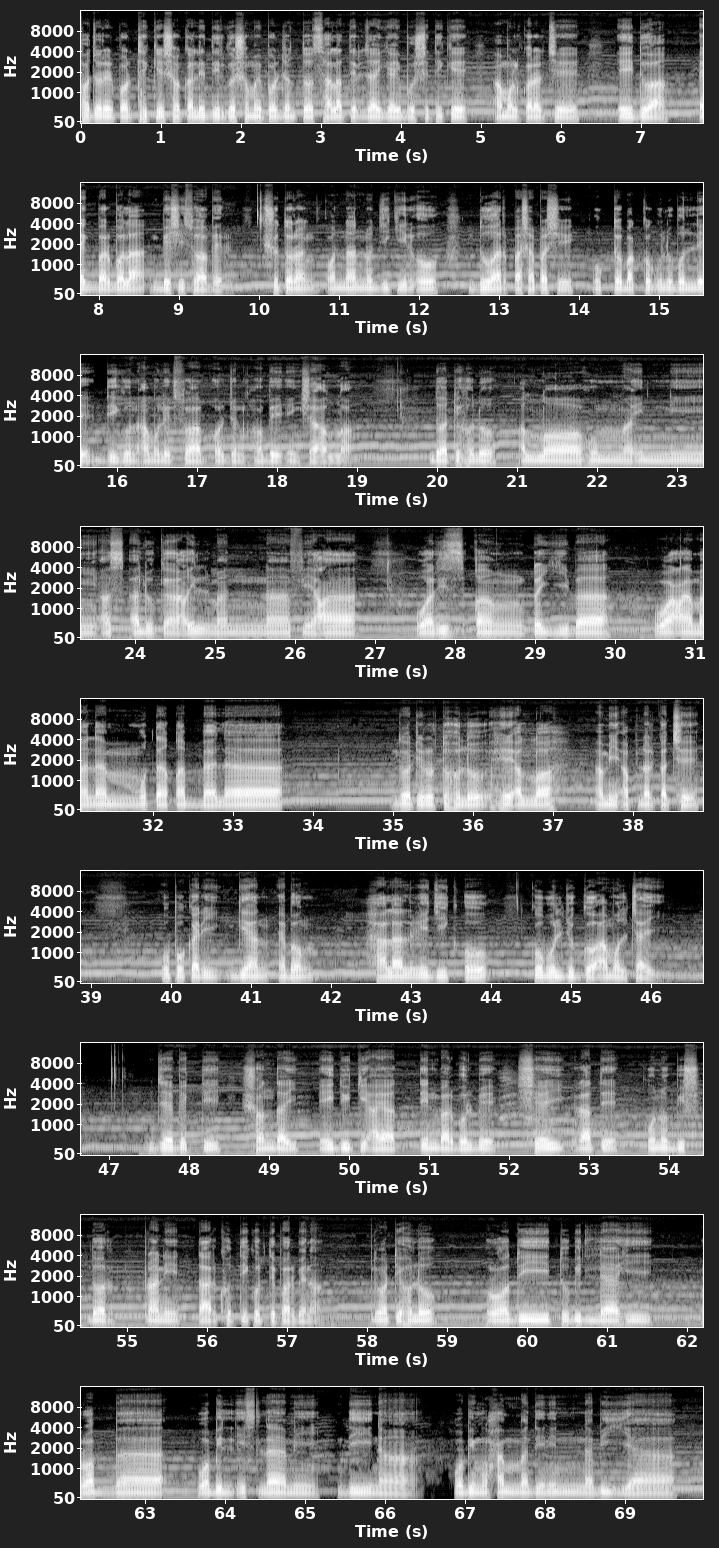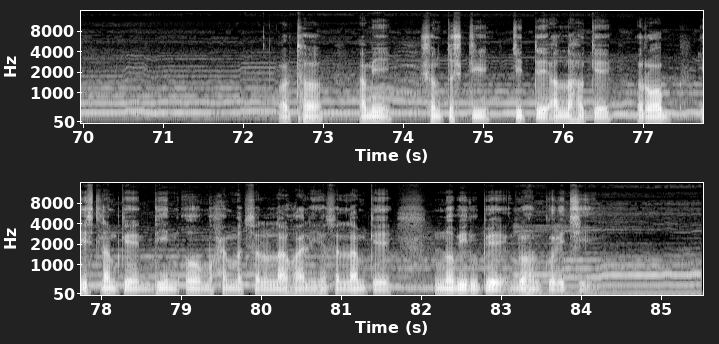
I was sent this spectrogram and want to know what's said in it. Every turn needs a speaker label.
Speaker 1: ফজরের পর থেকে সকালে দীর্ঘ সময় পর্যন্ত সালাতের জায়গায় বসে থেকে আমল করার চেয়ে এই দোয়া একবার বলা বেশি সোয়াবের। সুতরাং অন্যান্য জিকির ও দোয়ার পাশাপাশি উক্ত বাক্যগুলো বললে দ্বিগুণ আমলের সোয়াব অর্জন হবে ইনশা আল্লাহ দোয়াটি হলো, আল্লাহুম্মা ইন্নি আসআলুকা ইলমান নাফিআ। তাইয়্যিবা ওয়া আমালাম মুতাকাব্বালা দোয়াটির অর্থ হলো, হে আল্লাহ, আমি আপনার কাছে উপকারী জ্ঞান এবং হালাল রিজিক ও কবুলযোগ্য আমল চাই। যে ব্যক্তি সন্ধ্যায় এই দুইটি আয়াত তিনবার বলবে, সেই রাতে কোনো বিষধর প্রাণী তার ক্ষতি করতে পারবে না। দোয়াটি হলো, রদিতু বিল্লাহি রব্বা ওয়াবিল ইসলামি দিনা ওবি মুহাম্মাদিন নাবিয়া অর্থ, আমি সন্তুষ্টি চিত্তে আল্লাহকে, রব ইসলামকে, দিন ও মুহাম্মদ সাল্লাহ আলী সাল্লামকে নবী রূপে গ্রহণ করেছি।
